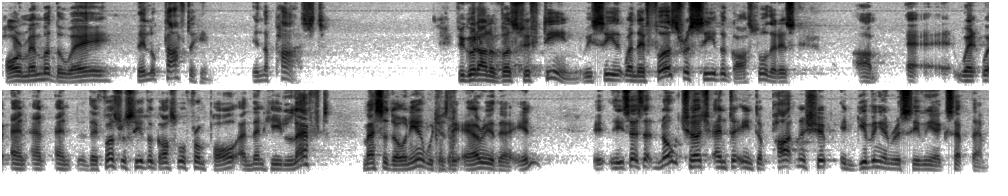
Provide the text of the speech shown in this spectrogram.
Paul remembered the way they looked after him in the past. If you go down to verse 15, we see that when they first received the gospel, that is, um, uh, when, and, and, and they first received the gospel from Paul, and then he left Macedonia, which is the area they're in. He says that no church enter into partnership in giving and receiving except them.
